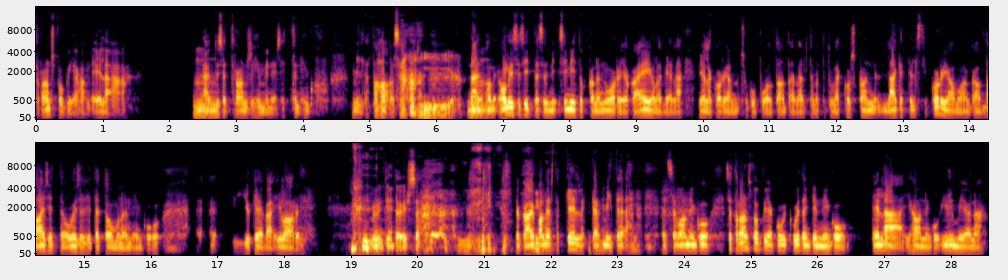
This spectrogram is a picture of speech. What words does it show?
transfobiahan elää, Mm. näytti se transihminen sitten niin kuin miltä tahansa. Jep. Näin, Mm. oli, oli se sitten se ni- sinitukkainen nuori, joka ei ole vielä, vielä korjannut sukupuoltaan tai välttämättä tule koskaan lääketieteellisesti korjaamaankaan. Tai sitten oli se sitten tuommoinen niin kuin, jykevä Ilari myyntitöissä, joka ei paljasta kellekään mitään. Et se, vaan, niin kuin, se transfobia ku- kuitenkin niin kuin, elää ihan niin kuin, ilmiönä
